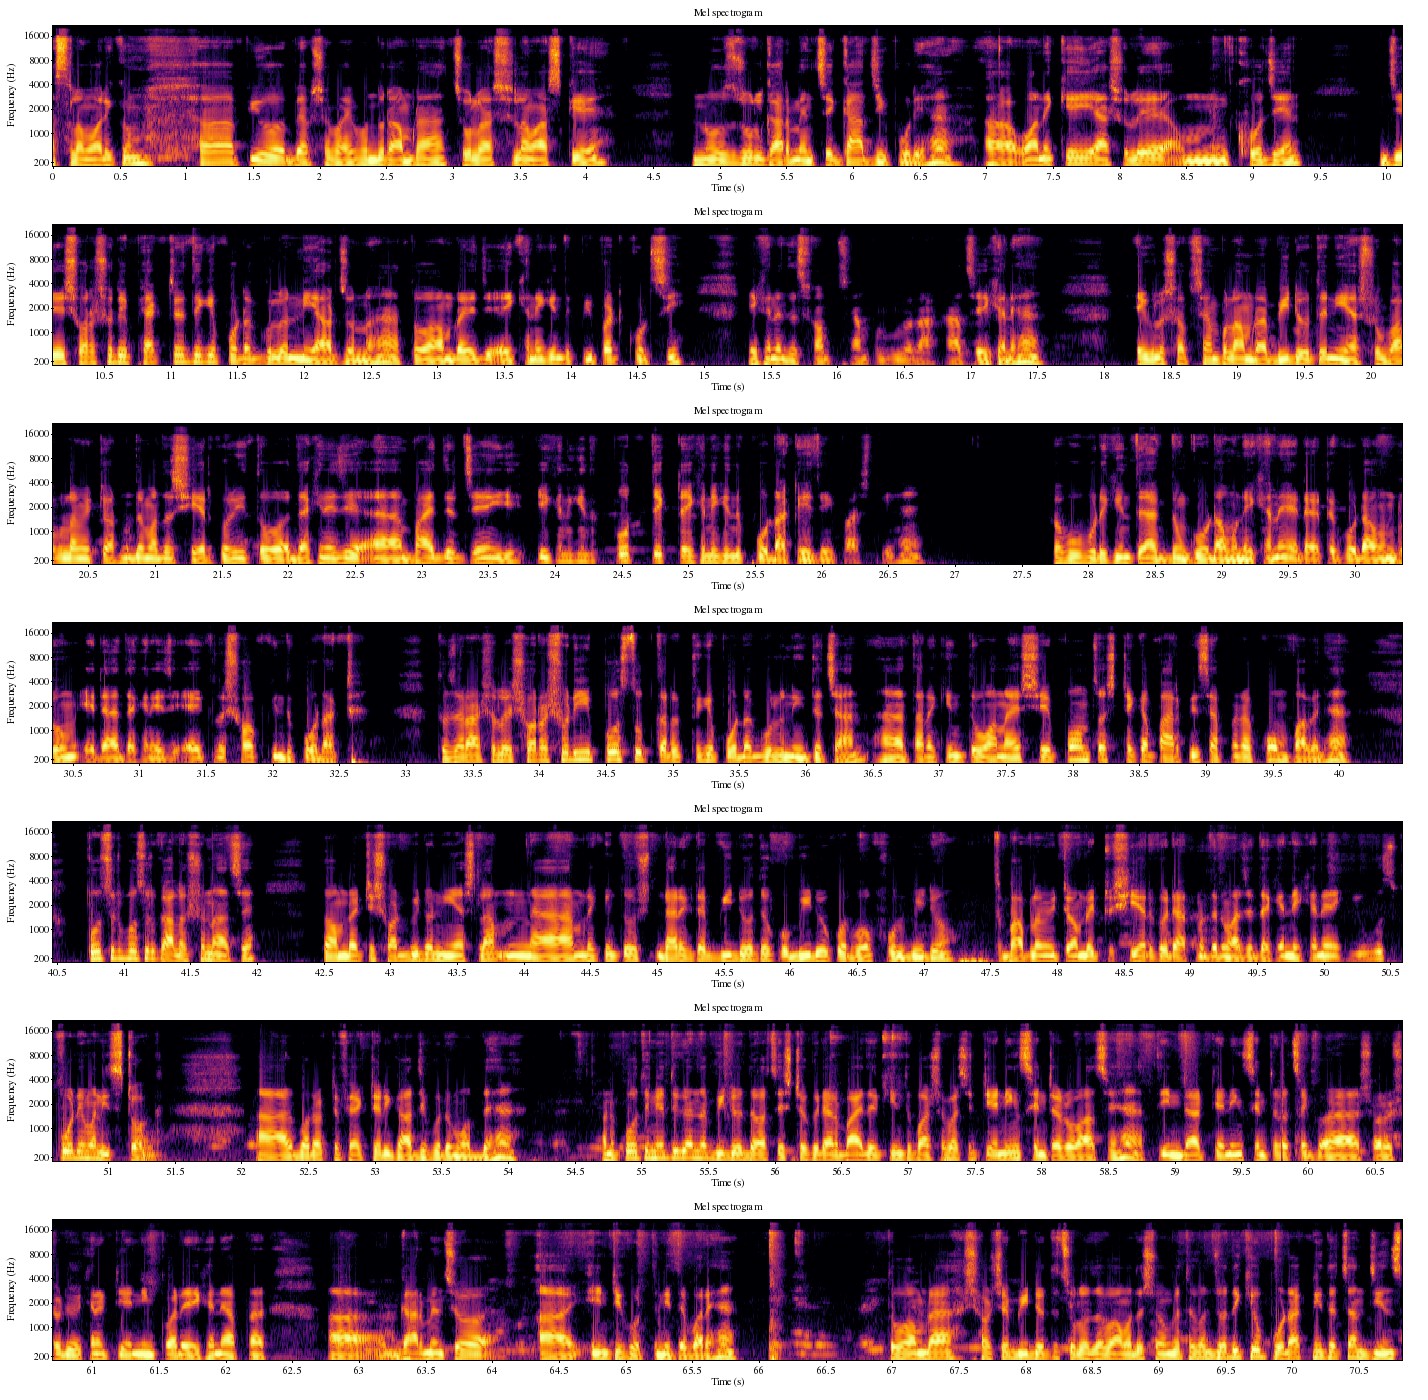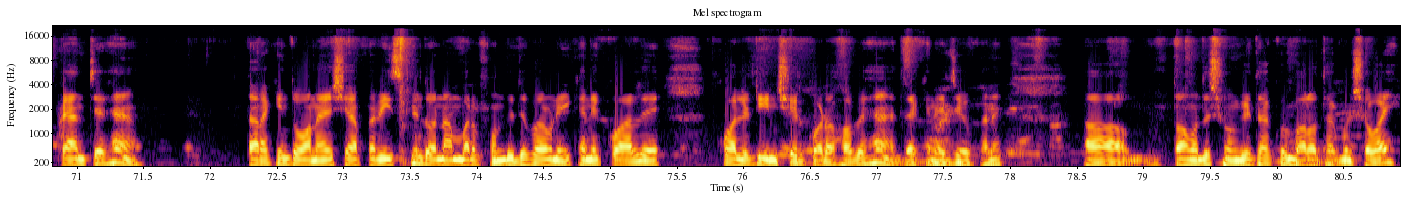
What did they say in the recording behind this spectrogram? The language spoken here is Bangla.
আসসালামু আলাইকুম। প্রিয় ব্যবসা ভাই বন্ধুরা, আমরা চলে আসলাম আজকে নজরুল গার্মেন্টসে গাজীপুরে হ্যাঁ? অনেকেই আসলে খোঁজেন যে সরাসরি ফ্যাক্টরি থেকে প্রোডাক্টগুলো নেওয়ার জন্য হ্যাঁ? তো আমরা এই যে এইখানে কিন্তু প্রিপার করছি। এখানে যে সব স্যাম্পলগুলো রাখা আছে এখানে হ্যাঁ? এগুলো সব স্যাম্পল আমরা ভিডিওতে নিয়ে আসব। ভাবলাম একটু আপনাদের মাঝে শেয়ার করি। তো দেখেন এই যে ভাইদের যে, এখানে কিন্তু প্রত্যেকটা এখানে কিন্তু প্রোডাক্ট এই যে এই পাশ দিয়ে হ্যাঁ? সব উপরে কিন্তু একদম গোডাউন এখানে। এটা একটা গোডাউন রুম। এটা দেখেন, এই যে এগুলো সব কিন্তু প্রোডাক্ট তো যারা আসলে সরাসরি প্রস্তুতকারক থেকে প্রোডাক্টগুলো নিতে চান হ্যাঁ তারা কিন্তু অনায়াসে পঞ্চাশ টাকা পার পিসে আপনারা কম পাবেন হ্যাঁ। প্রচুর প্রচুর কালেকশন আছে। তো আমরা একটি শর্ট ভিডিও নিয়ে আসলাম। আমরা কিন্তু ডাইরেক্ট ভিডিওতে ভিডিও করব ফুল ভিডিও তো ভাবলাম একটু আমরা একটু শেয়ার করি আপনাদের মাঝে। দেখেন, এখানে হিউজ পরিমাণ স্টক আর বড় একটা ফ্যাক্টরি গাজীপুরের মধ্যে হ্যাঁ। মানে প্রতিনিয়ত কিন্তু ভিডিও দেওয়ার চেষ্টা করি, আর বাইরের কিন্তু পাশাপাশি ট্রেনিং সেন্টারও আছে হ্যাঁ? তিনটা ট্রেনিং সেন্টার আছে সরাসরি এখানে ট্রেনিং করে, এখানে আপনার গার্মেন্টসও এন্ট্রি করতে নিতে পারে হ্যাঁ? তো আমরা সরাসরি ভিডিওতে চলে যাব আমাদের সঙ্গে থাকুন। যদি কেউ প্রোডাক্ট নিতে চান জিন্স প্যান্টের হ্যাঁ? তারা কিন্তু অনায়াসে আপনার স্ক্রিন দেওয়া নাম্বার ফোন দিতে পারবেন। এখানে কোয়ালে কোয়ালিটি ইনশিওর করা হবে হ্যাঁ? দেখেন এই যে ওখানে। তো আমাদের সঙ্গে থাকুন, ভালো থাকবেন সবাই।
